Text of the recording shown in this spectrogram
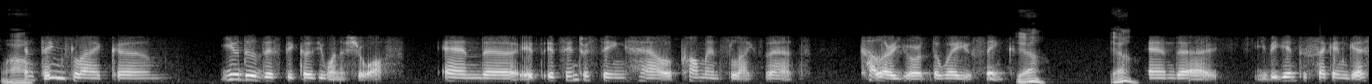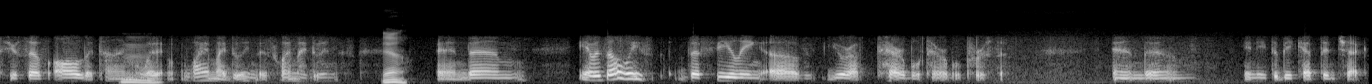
wow. and things like um, you do this because you want to show off. And uh, it, it's interesting how comments like that color your the way you think. Yeah, yeah. And uh, you begin to second guess yourself all the time. Mm. Why, why am I doing this? Why am I doing this? Yeah. And um, yeah, it was always the feeling of you're a terrible, terrible person, and um, you need to be kept in check.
